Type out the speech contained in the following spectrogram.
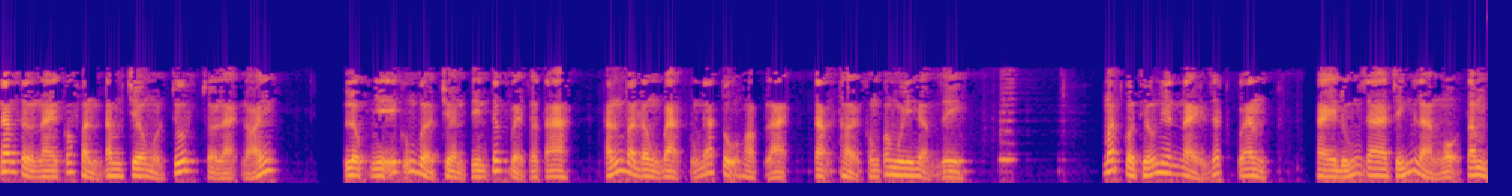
Nam tử này có phần đăm chiêu một chút rồi lại nói, Lục Nhĩ cũng vừa truyền tin tức về cho ta, hắn và đồng bạn cũng đã tụ họp lại, tạm thời không có nguy hiểm gì. Mắt của thiếu niên này rất quen, hay đúng ra chính là ngộ tâm,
